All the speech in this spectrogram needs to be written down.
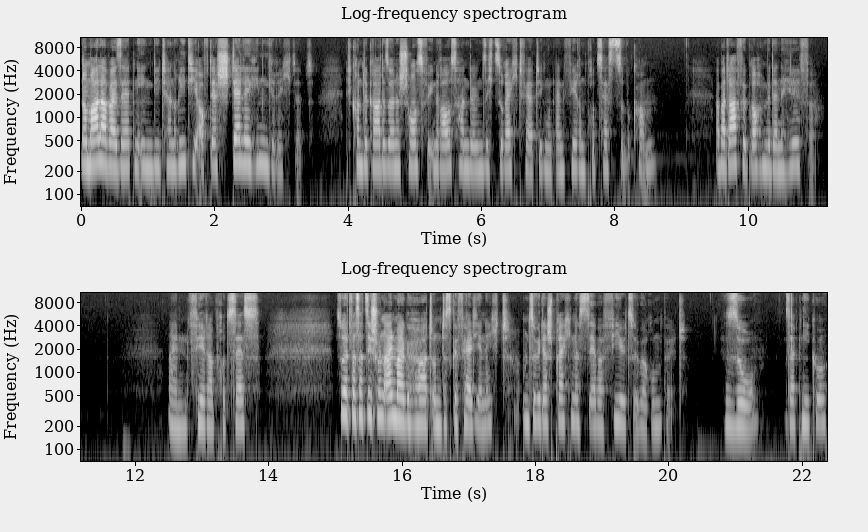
Normalerweise hätten ihn die Tanriti auf der Stelle hingerichtet. Ich konnte gerade so eine Chance für ihn raushandeln, sich zu rechtfertigen und einen fairen Prozess zu bekommen aber dafür brauchen wir deine Hilfe. Ein fairer Prozess. So etwas hat sie schon einmal gehört und es gefällt ihr nicht. Um zu widersprechen ist sie aber viel zu überrumpelt. So, sagt Nico.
